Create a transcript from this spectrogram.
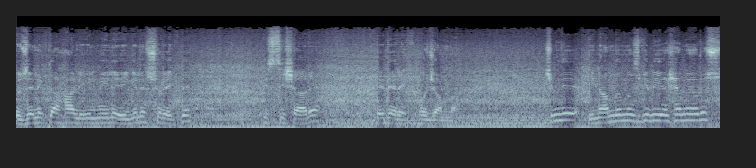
Özellikle hal ilmiyle ilgili sürekli istişare ederek hocamla. Şimdi inandığımız gibi yaşamıyoruz.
